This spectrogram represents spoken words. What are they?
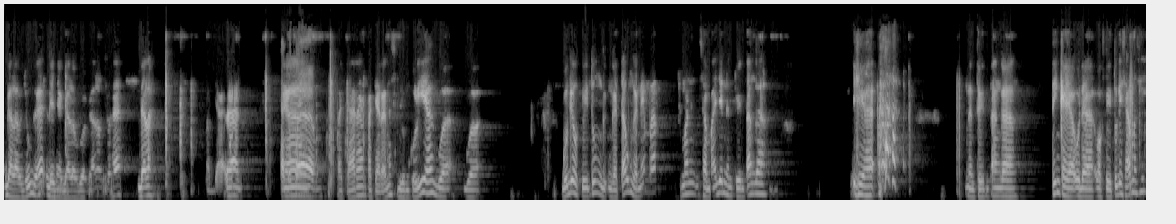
galau juga. Dianya galau gua galau curhat. Udahlah pacaran. Satu Ya. pacaran. Pacarannya sebelum kuliah gua gua gua waktu itu nggak tahu nggak nembak. Cuman sama aja nentuin tanggal. Iya nentuin tanggal. Ting kayak udah waktu itu ge sama sih.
